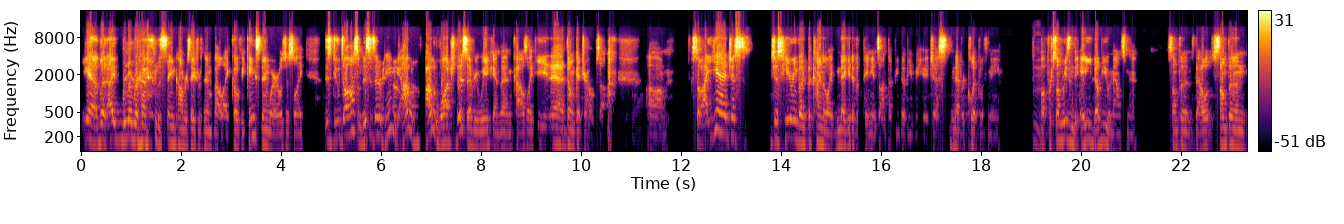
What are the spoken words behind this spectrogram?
yeah, but I remember having the same conversation with him about like Kofi Kingston, where it was just like, "This dude's awesome. This is entertaining. I would I would watch this every week." And then Kyle's like, "Yeah, don't get your hopes up." Um, so I yeah, just just hearing like the kind of like negative opinions on WWE, it just never clicked with me. Hmm. But for some reason, the AEW announcement, something that was something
